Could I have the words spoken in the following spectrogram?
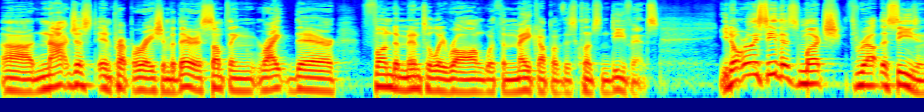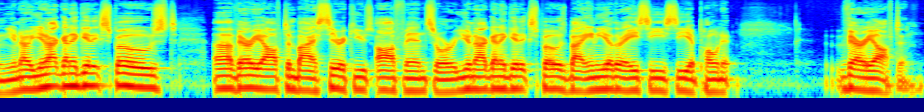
Uh, not just in preparation, but there is something right there fundamentally wrong with the makeup of this Clemson defense. You don't really see this much throughout the season. You know, you're not going to get exposed uh, very often by a Syracuse offense, or you're not going to get exposed by any other ACC opponent very often.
